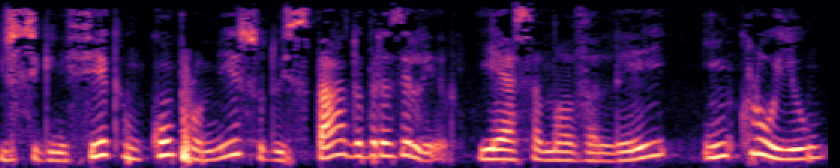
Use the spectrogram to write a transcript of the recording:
Isso significa um compromisso do Estado brasileiro. E essa nova lei incluiu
